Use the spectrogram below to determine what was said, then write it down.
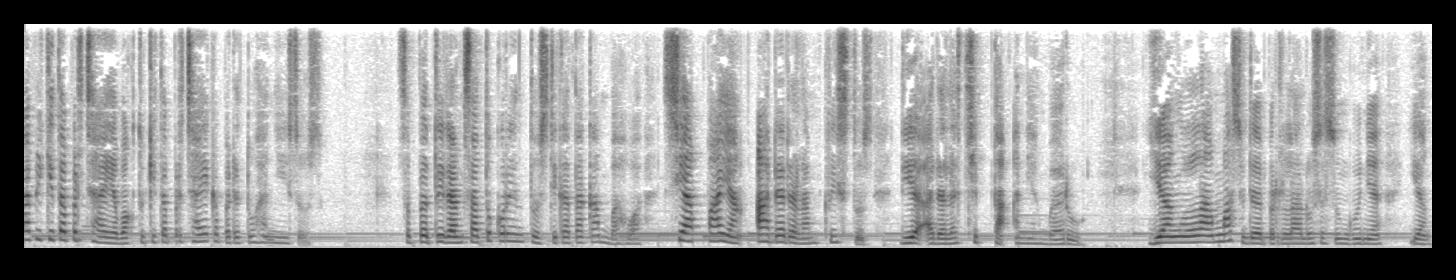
tapi kita percaya waktu kita percaya kepada Tuhan Yesus, seperti dalam 1 Korintus dikatakan bahwa siapa yang ada dalam Kristus, dia adalah ciptaan yang baru. Yang lama sudah berlalu sesungguhnya, yang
